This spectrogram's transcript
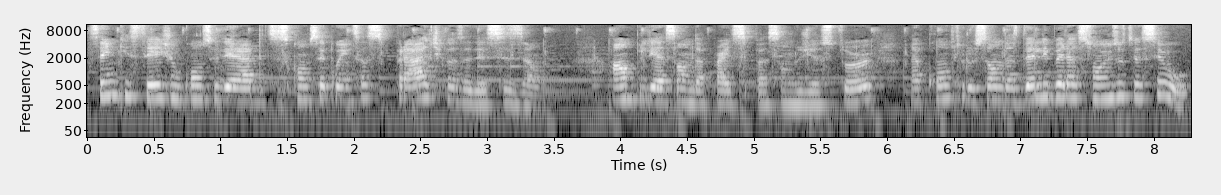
sem que sejam consideradas as consequências práticas da decisão. A ampliação da participação do gestor na construção das deliberações do TCU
